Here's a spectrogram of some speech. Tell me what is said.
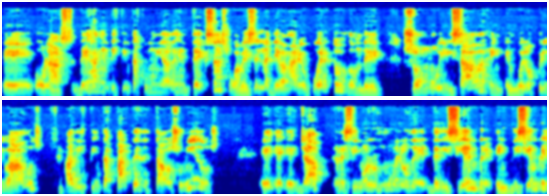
eh, o las dejan en distintas comunidades en Texas o a veces las llevan a aeropuertos donde son movilizadas en, vuelos privados a distintas partes de Estados Unidos. Eh, eh, ya recibimos los números de, diciembre. En diciembre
